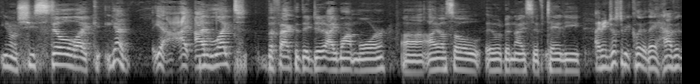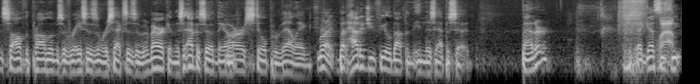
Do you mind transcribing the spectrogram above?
you know, she's still like, yeah, yeah. I I liked the fact that they did it. I want more. Uh, I also it would have been nice if Tandy. I mean, just to be clear, they haven't solved the problems of racism or sexism in America in this episode. They are still prevailing. Right. But how did you feel about them in this episode? better. I guess Wow. is the,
